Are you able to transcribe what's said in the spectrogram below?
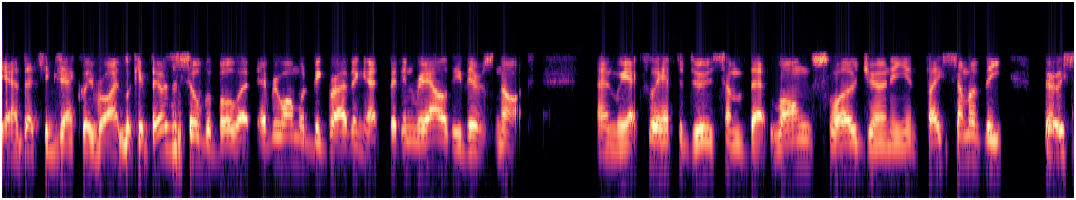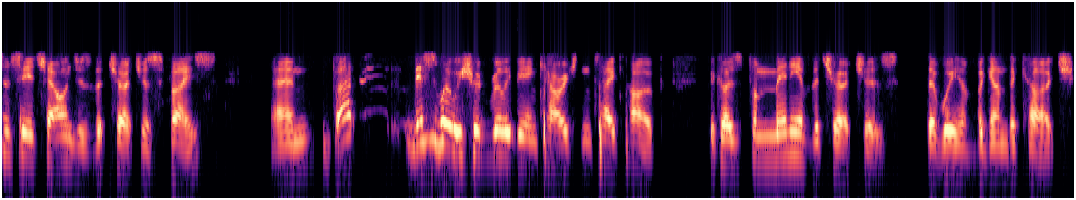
Yeah, that's exactly right. Look, if there was a silver bullet, everyone would be grabbing it, but in reality, there's not. And we actually have to do some of that long, slow journey and face some of the very sincere challenges that churches face. And but this is where we should really be encouraged and take hope, because for many of the churches that we have begun to coach,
